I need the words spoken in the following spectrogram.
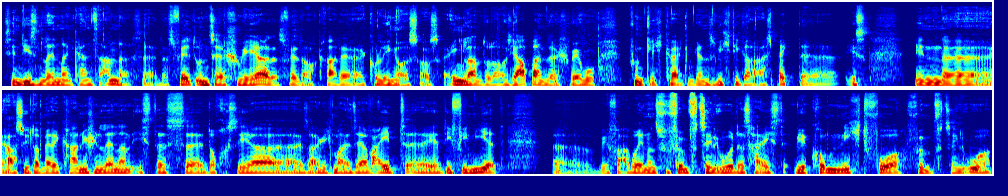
ist in diesen Ländern ganz anders. Das fällt uns sehr schwer. Das fällt auch gerade äh, Kollegen aus, aus England oder aus Japan sehr schwer, wo Pünktlichkeit ein ganz wichtiger Aspekt äh, ist. In äh, ja, südamerikanischen Ländern ist das doch sehr, sage ich mal, sehr weit definiert. wir verabreden uns für 15 Uhr. Das heißt, wir kommen nicht vor 15 Uhr,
